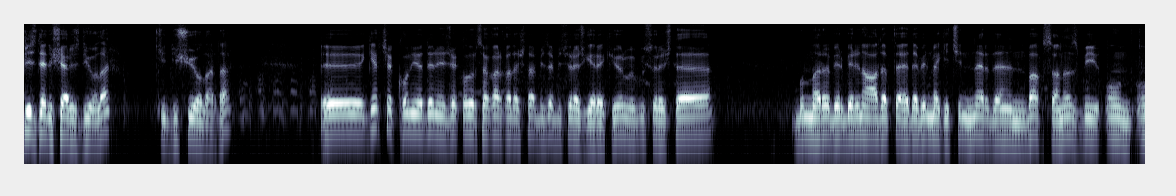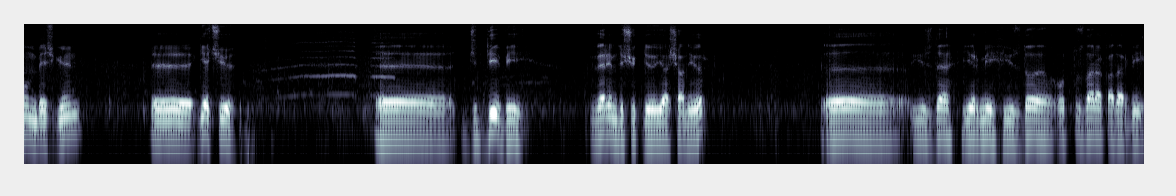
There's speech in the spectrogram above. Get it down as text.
biz de düşeriz diyorlar. Ki düşüyorlar da. Ee, gerçek konuya deneyecek olursak arkadaşlar bize bir süreç gerekiyor ve bu süreçte bunları birbirine adapte edebilmek için nereden baksanız bir 10-15 gün e, geçiyor. E, ciddi bir verim düşüklüğü yaşanıyor. E, Yüzde 20, yüzde 30'lara kadar bir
